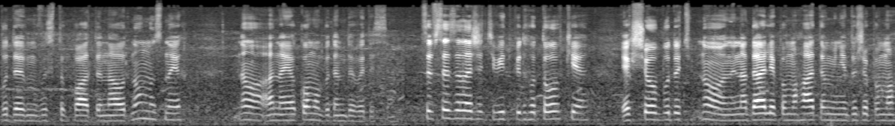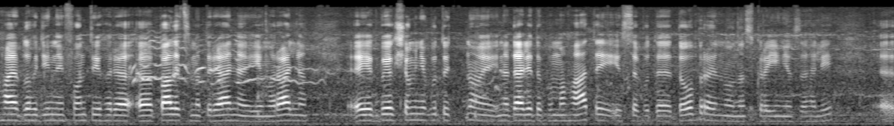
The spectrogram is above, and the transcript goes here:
будемо виступати на одному з них, ну а на якому будемо дивитися. Це все залежить від підготовки. Якщо будуть ну, надалі допомагати, мені дуже допомагає благодійний фонд Ігоря е, Палець матеріально і морально. Е, Якби якщо мені будуть ну, і надалі допомагати, і все буде добре, ну, у нас в країні взагалі, е,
